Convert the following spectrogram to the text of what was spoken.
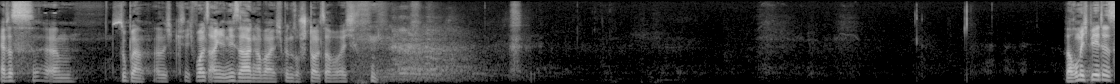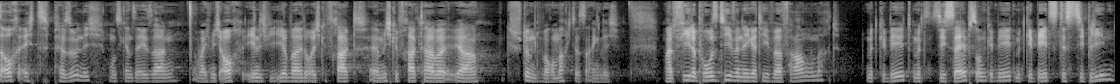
Ja, das ist ähm, super. Also ich, ich wollte es eigentlich nicht sagen, aber ich bin so stolz auf euch. Warum ich bete, ist auch echt persönlich, muss ich ganz ehrlich sagen, weil ich mich auch ähnlich wie ihr beide euch gefragt, äh, mich gefragt habe, ja, stimmt, warum mache ich das eigentlich? Man hat viele positive, negative Erfahrungen gemacht mit Gebet, mit sich selbst und Gebet, mit Gebetsdisziplin.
